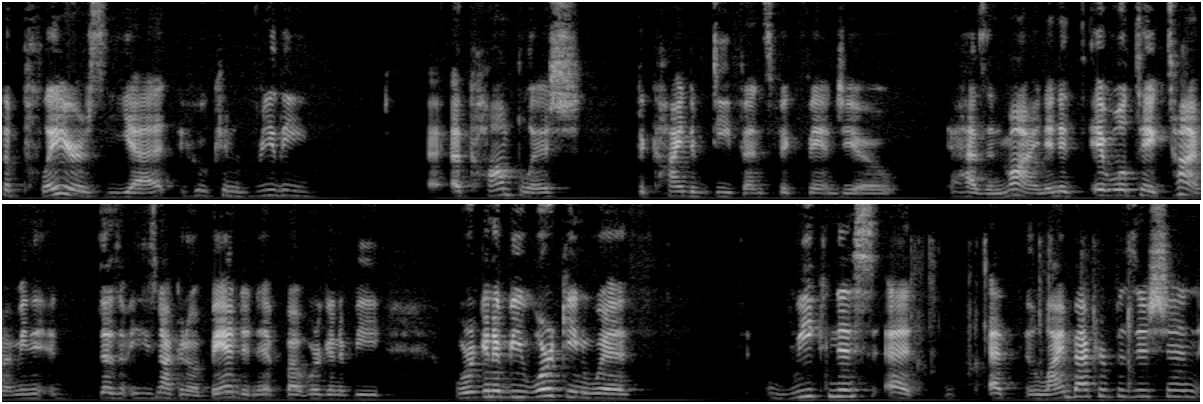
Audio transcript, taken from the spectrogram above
the players yet who can really accomplish the kind of defense Vic Fangio has in mind, and it it will take time. I mean, it doesn't. He's not going to abandon it, but we're going to be we're going to be working with weakness at at the linebacker position,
